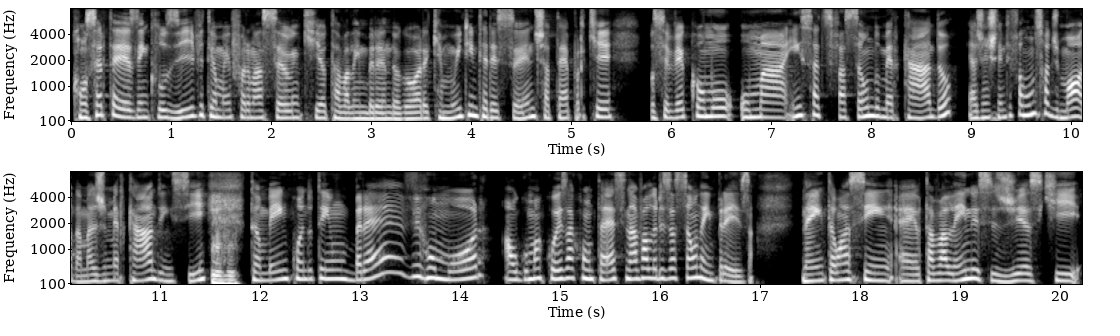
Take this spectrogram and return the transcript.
Com certeza. Inclusive, tem uma informação que eu estava lembrando agora que é muito interessante, até porque você vê como uma insatisfação do mercado, e a gente nem está falando só de moda, mas de mercado em si, Uhum. também quando tem um breve rumor, alguma coisa acontece na valorização da empresa. Né? Então, assim, é, eu estava lendo esses dias que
